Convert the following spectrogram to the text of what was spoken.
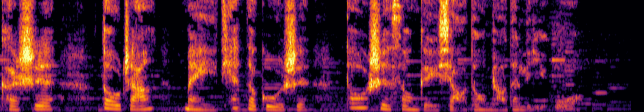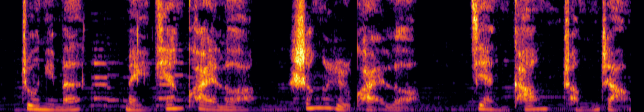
可是豆长每天的故事都是送给小豆苗的礼物。祝你们每天快乐，生日快乐，健康成长。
